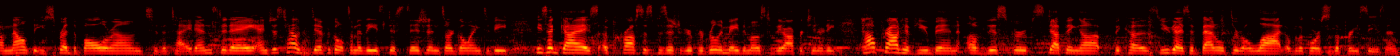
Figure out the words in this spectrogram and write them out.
amount that you spread the ball around to the tight ends today and just how difficult some of these decisions are going to be. He said guys across this position group have really made the most of the opportunity. How proud have you been of this group stepping up because you guys have battled through a lot over the course of the preseason?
